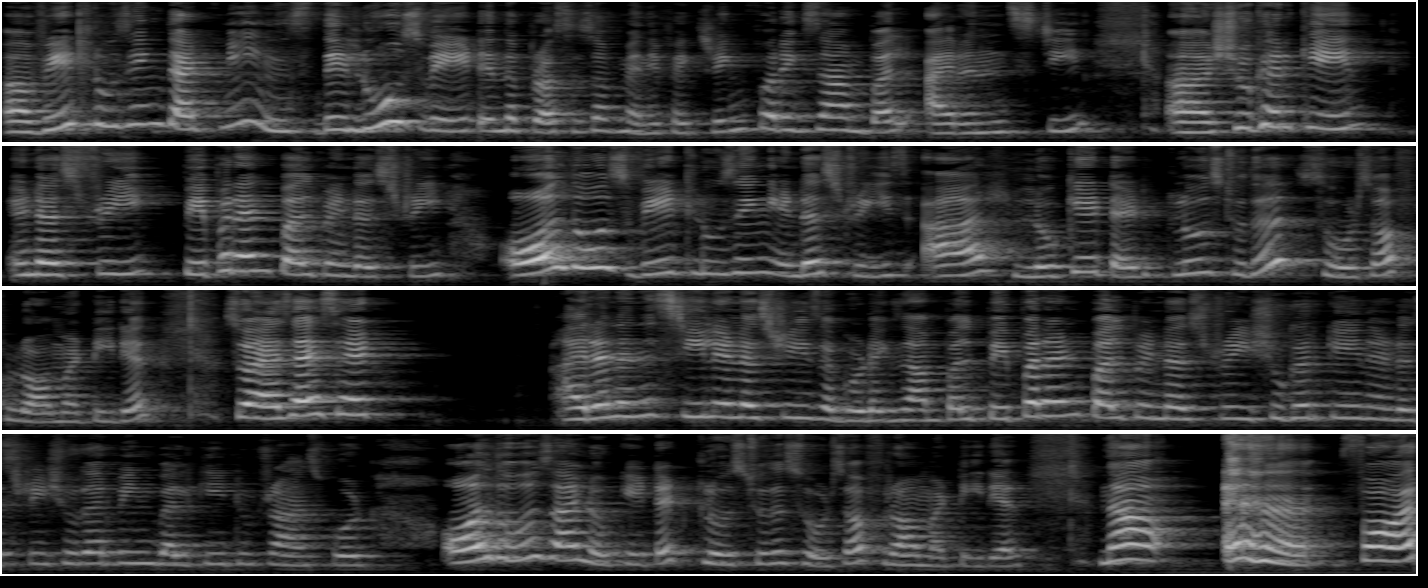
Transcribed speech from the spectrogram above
Uh, weight losing that means they lose weight in the process of manufacturing. For example, iron steel, uh, sugar cane, industry, paper and pulp industry, all those weight losing industries are located close to the source of raw material. So as I said, Iron and steel industry is a good example. Paper and pulp industry, sugarcane industry, sugar being bulky to transport, all those are located close to the source of raw material. Now, for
